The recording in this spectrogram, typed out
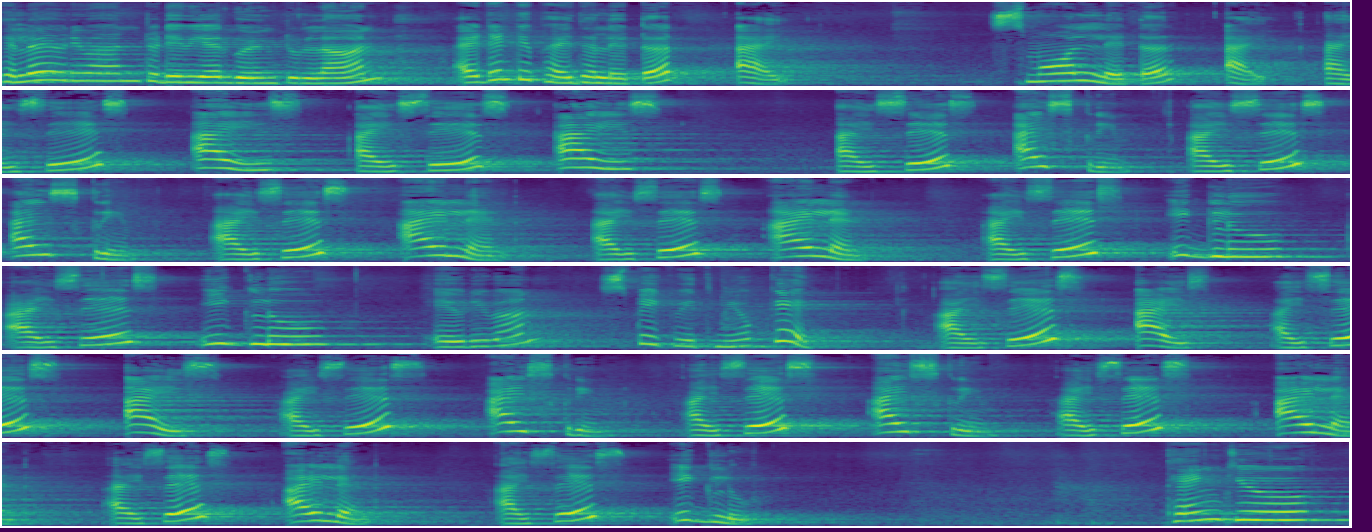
Hello everyone, today we are going to learn identify the letter I. Small letter I. I says eyes. I says eyes. I says ice cream. I says ice cream. I says island. I says island. I says igloo. I says igloo. Everyone speak with me, okay? I says ice. I says ice. I says ice cream. I says ice cream. I says island. I says island. I says igloo. Thank you.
